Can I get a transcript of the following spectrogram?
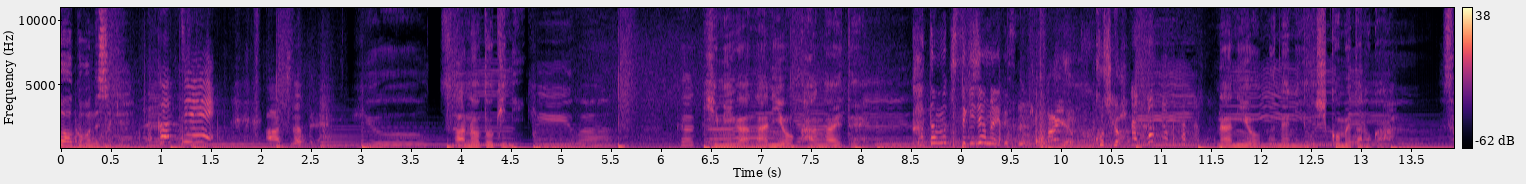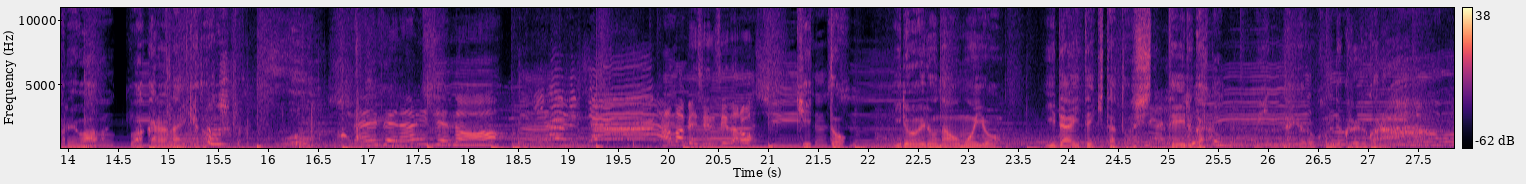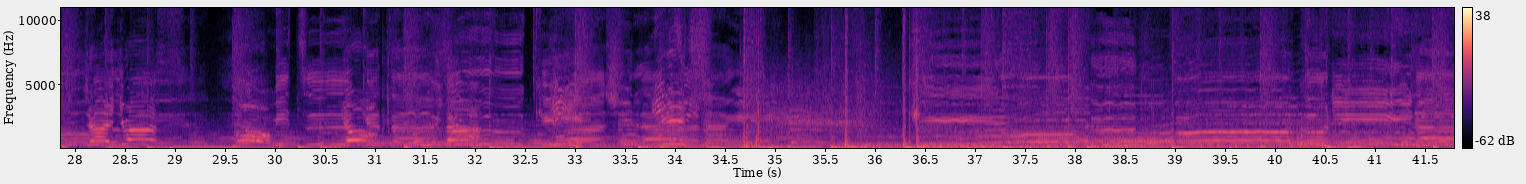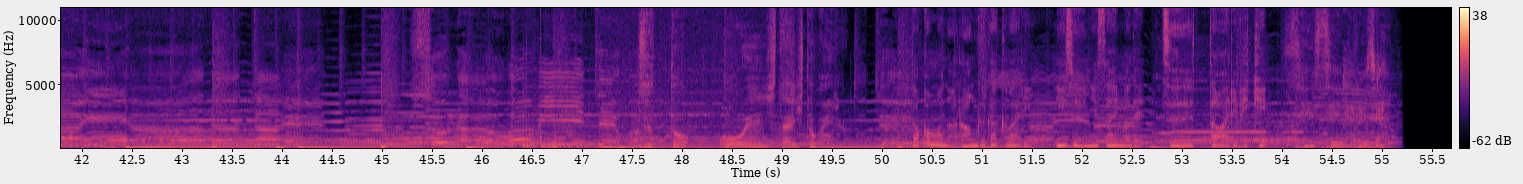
こ運ぶんでしたっけ？こっち。あっちだって。あの時に君が何を考えて？傾きすぎじゃないですか？あいや腰が。何を胸に押し込めたのか？それはわからないけど。先生何してんの？浜辺先生だろきっといろいろな思いを抱いてきたと知っているから。みんな喜んでくれるかな応援したい人がいる。ドコモのロング学割22歳までずーっと割引。先生やるじゃん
